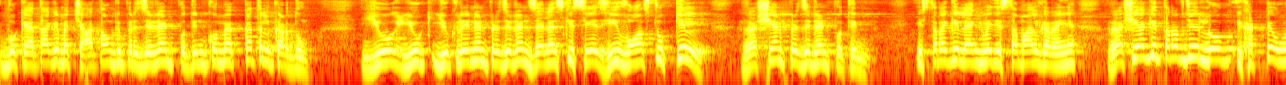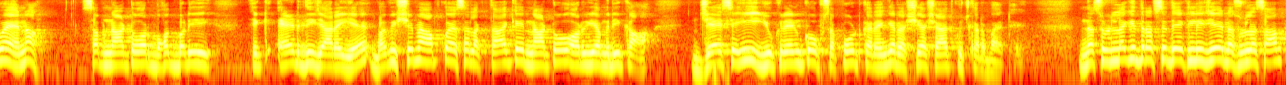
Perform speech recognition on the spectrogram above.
वो कहता कि मैं चाहता हूँ कि प्रेसिडेंट पुतिन को मैं कत्ल कर दूँ। You you, Ukrainian president Zelensky says he wants to kill Russian president Putin इस तरह की लैंग्वेज इस्तेमाल कर रही हैं। रशिया की तरफ़ जो लोग इकट्ठे हुए हैं ना, सब नाटो और बहुत बड़ी एक ऐड दी जा रही है। भविष्य में आपको ऐसा लगता है कि नाटो और ये अमेरिका जैसे ही यूक्रेन को सपोर्ट करेंगे, रशिया शायद कुछ कर बैठे। नसरुल्ला की तरफ़ से देख लीजिए, नसरुल्ला साहब,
